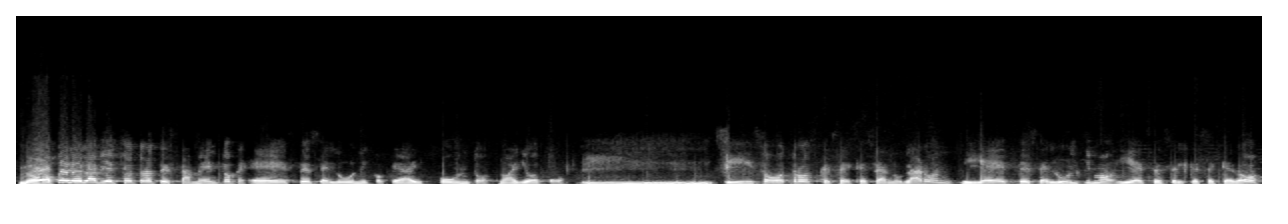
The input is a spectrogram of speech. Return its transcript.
No, pero él había hecho otro testamento, que este es el único que hay, punto, no hay otro. Sí hizo otros que se, que se anularon y este es el último y este es el que se quedó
